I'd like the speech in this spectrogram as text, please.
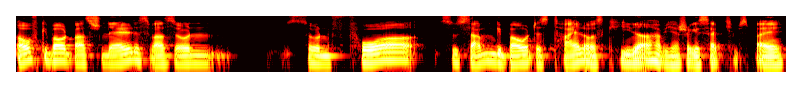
aufgebaut war es schnell, das war so ein, so ein vorzusammengebautes Teil aus China, habe ich ja schon gesagt, ich habe es bei,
